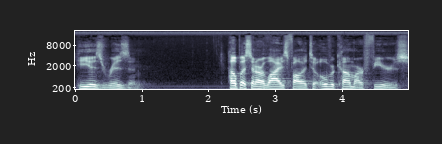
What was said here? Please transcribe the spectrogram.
He is risen. Help us in our lives, Father, to overcome our fears,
